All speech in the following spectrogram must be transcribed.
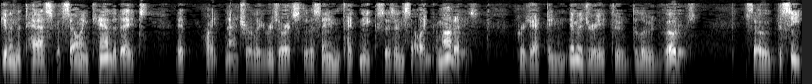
given the task of selling candidates, it quite naturally resorts to the same techniques as in selling commodities, projecting imagery to delude voters. So deceit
